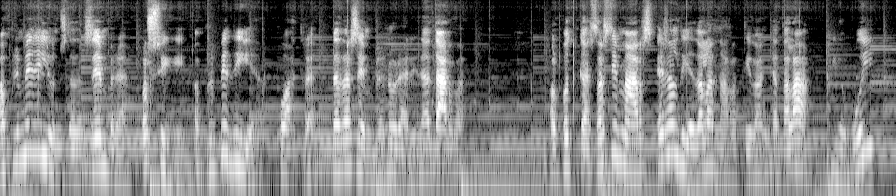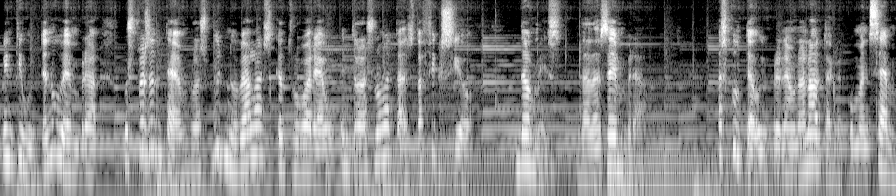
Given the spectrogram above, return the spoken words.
el primer dilluns de desembre, o sigui, el proper dia 4 de desembre en horari de tarda. El podcast dels dimarts és el dia de la narrativa en català i avui, 28 de novembre, us presentem les 8 novel·les que trobareu entre les novetats de ficció del mes de desembre. Escolteu i preneu una nota, que comencem.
